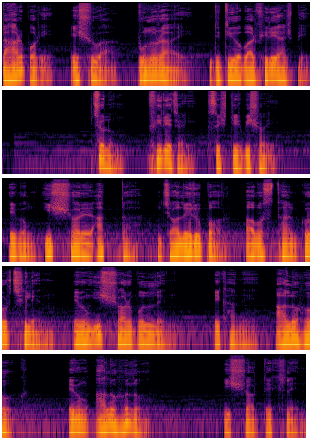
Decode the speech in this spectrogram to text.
তারপরে এশুয়া পুনরায় দ্বিতীয়বার ফিরে আসবে। চলুন, ফিরে যাই সৃষ্টির বিষয়ে এবং ঈশ্বরের আত্মা জলের উপর অবস্থান করছিলেন এবং ঈশ্বর বললেন, এখানে আলো হোক এবং আলো হল ঈশ্বর দেখলেন,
